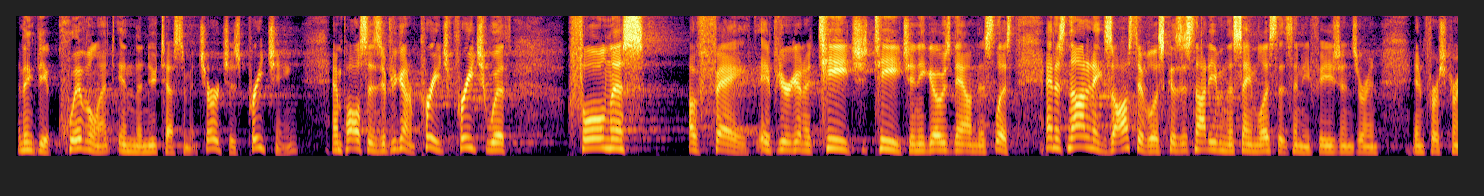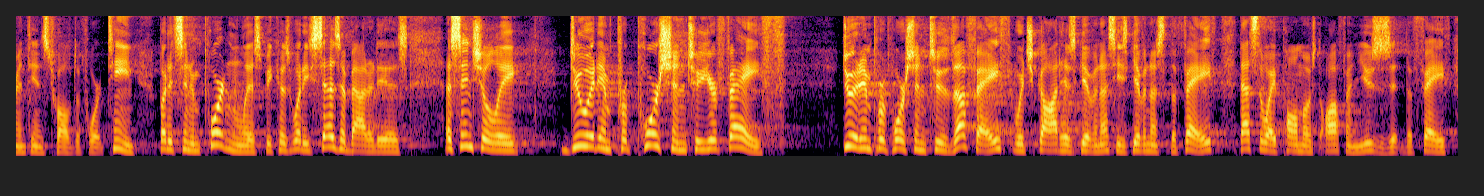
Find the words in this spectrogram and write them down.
I think the equivalent in the New Testament church is preaching. And Paul says, if you're going to preach, preach with fullness of faith. If you're going to teach, teach. And he goes down this list. And it's not an exhaustive list because it's not even the same list that's in Ephesians or in, in 1 Corinthians 12 to 14. But it's an important list because what he says about it is essentially do it in proportion to your faith. Do it in proportion to the faith which God has given us. He's given us the faith. That's the way Paul most often uses it the faith,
